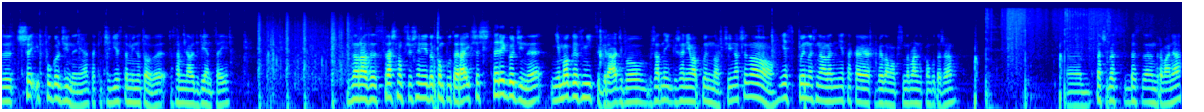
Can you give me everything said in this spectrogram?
z 3,5 godziny, nie? Taki 30-minutowy, czasami nawet więcej. Znalazłem straszną przyciśnienie do komputera i przez 4 godziny nie mogę w nic grać, bo w żadnej grze nie ma płynności. Znaczy no, jest płynność, no ale nie taka jak wiadomo przy normalnym komputerze. E, znaczy bez, bez renderowania.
